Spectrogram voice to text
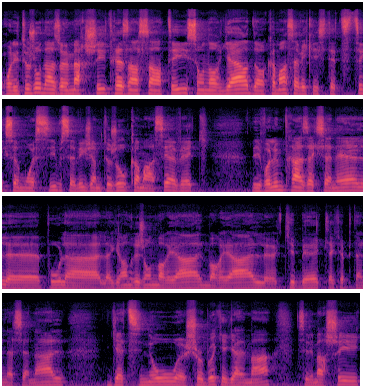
Donc, on est toujours dans un marché très en santé. Si on en regarde, on commence avec les statistiques ce mois-ci. Vous savez que j'aime toujours commencer avec les volumes transactionnels euh, pour la, grande région de Montréal, Montréal, euh, Québec, la capitale nationale, Gatineau, euh, Sherbrooke également. C'est les marchés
